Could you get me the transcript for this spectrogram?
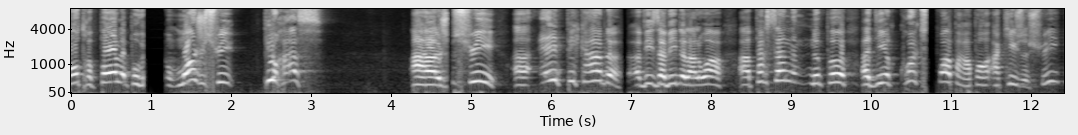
Apôtre Paul pouvait moi je suis pure race. je suis impeccable vis-à-vis de la loi. personne ne peut dire quoi que ce par rapport à qui je suis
